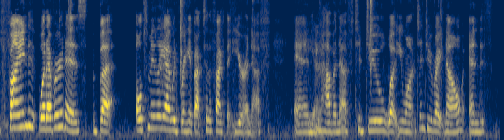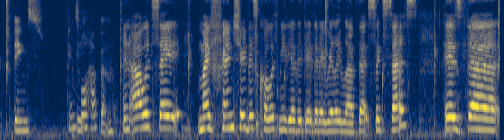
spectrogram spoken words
find whatever it is, but ultimately I would bring it back to the fact that you're enough and Yeah. you have enough to do what you want to do right now and th- things things will happen. And I would say my friend shared this quote with me the other day that I really love that success is the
